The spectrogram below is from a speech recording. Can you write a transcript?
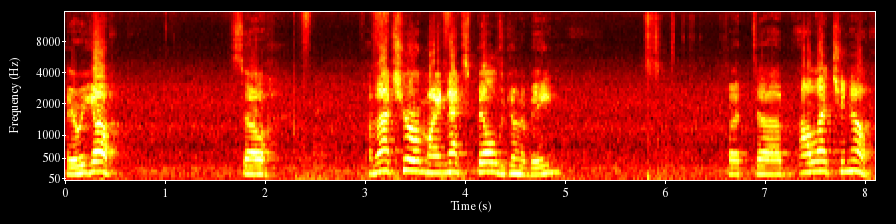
Here we go. So, I'm not sure what my next build is going to be, but uh, I'll let you know.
